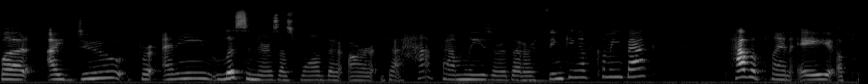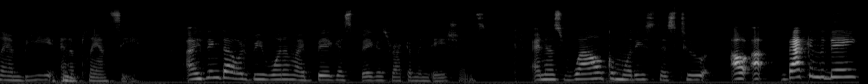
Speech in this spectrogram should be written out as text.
But I do for any listeners as well that are that have families or that are thinking of coming back, have a plan A, a plan B, and a plan C. I think that would be one of my biggest, biggest recommendations. And as well, como dices, to uh, uh, back in the day,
